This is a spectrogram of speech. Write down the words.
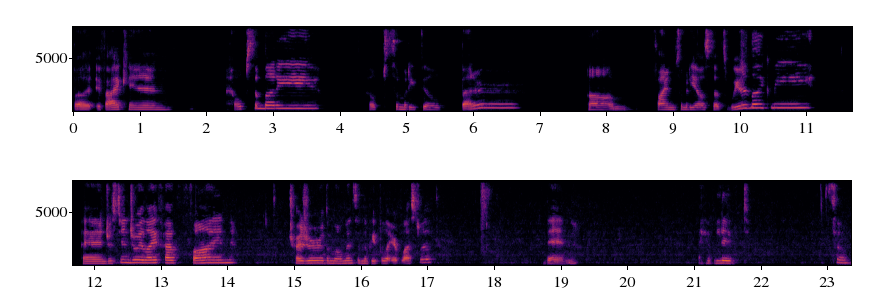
But if I can help somebody, help somebody feel better, um, find somebody else that's weird like me, and just enjoy life, have fun, treasure the moments and the people that you're blessed with, then I have lived. So,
